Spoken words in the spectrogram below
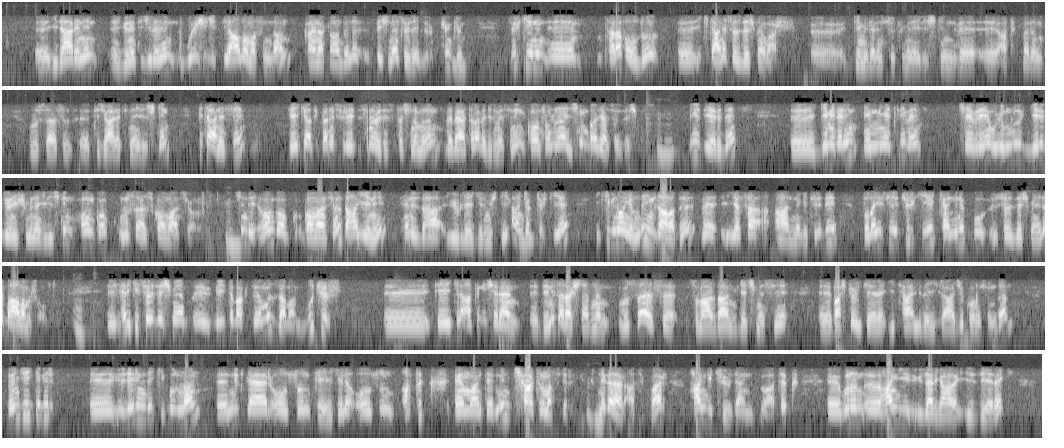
e, idarenin, e, yöneticilerin bu işi ciddiye almamasından kaynaklandığını peşinen söyleyebilirim. Çünkü Türkiye'nin e, taraf olduğu e, iki tane sözleşme var. E, gemilerin sökümüne ilişkin ve e, atıkların uluslararası e, ticaretine ilişkin. Bir tanesi tehlike atıkların süre, sınır ötesi taşınımının ve bertaraf edilmesinin kontrolüne ilişkin Basel Sözleşmesi. Hı hı. Bir diğeri de e, gemilerin emniyetli ve çevreye uyumlu geri dönüşümüne ilişkin Hong Kong Uluslararası Konvansiyonu. Hı. Şimdi Hong Kong Konvansiyonu daha yeni, henüz daha yürürlüğe girmiş değil. Ancak hı. Türkiye 2010 yılında imzaladı ve yasa haline getirdi. Dolayısıyla Türkiye kendini bu sözleşmeye de bağlamış oldu. Evet. e, her iki sözleşmeye birlikte baktığımız zaman bu tür e, tehlikeli atık içeren e, deniz araçlarının uluslararası sulardan geçmesi, e, başka ülkelere ithal ve ihracı konusunda öncelikle bir e, üzerindeki bulunan e, nükleer olsun, tehlikeli olsun atık envanterinin çıkartılması gerekiyor. Ne kadar atık var? Hangi türden bu atık? E, bunun e, hangi güzergahı izleyerek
